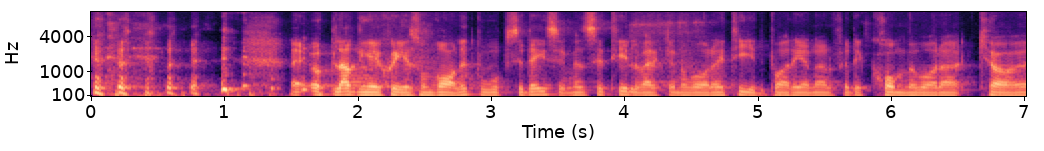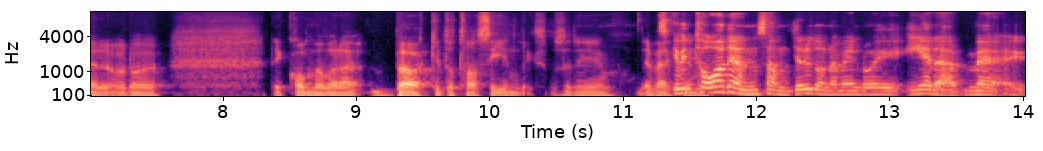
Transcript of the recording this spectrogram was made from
Nej uppladdningen sker som vanligt på Whoopsie Daisy, men se till verkligen att vara i tid på arenan för det kommer vara köer och då det kommer vara bökigt att ta sig in. Liksom. Så det, det verkligen... Ska vi ta den samtidigt då när vi ändå är, är där med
